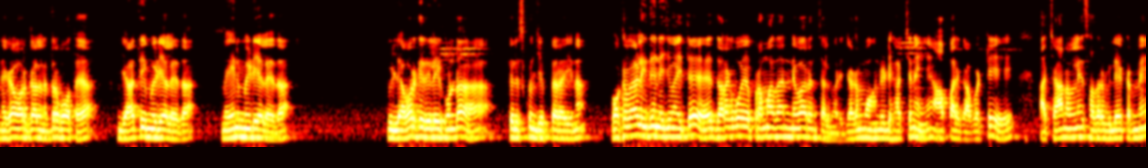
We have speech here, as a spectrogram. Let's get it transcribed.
నిఘా వర్గాలు నిద్రపోతాయా? జాతీయ మీడియా లేదా? మెయిన్ మీడియా లేదా? వీళ్ళు ఎవరికి తెలియకుండా తెలుసుకుని చెప్పారు అయినా ఒకవేళ ఇదే నిజమైతే జరగబోయే ప్రమాదాన్ని నివారించాలి మరి. జగన్మోహన్ రెడ్డి హత్యని ఆపాలి కాబట్టి ఆ ఛానల్ని సదరు విలేకరిని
